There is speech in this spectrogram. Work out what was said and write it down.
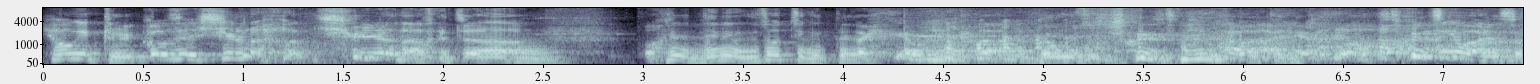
형이 들것에 실려 실려 나갔잖아. 근 데 니네 웃었지, 그때. 나 웃음 소리 들린 것 같아. 솔직히 말했어.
